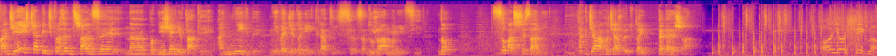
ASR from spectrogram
25% szansy na podniesieniu takiej. A nigdy nie będzie do niej gratis za dużo amunicji. No, Zobaczcie sami. Tak działa chociażby tutaj Pepesza. On your signal.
